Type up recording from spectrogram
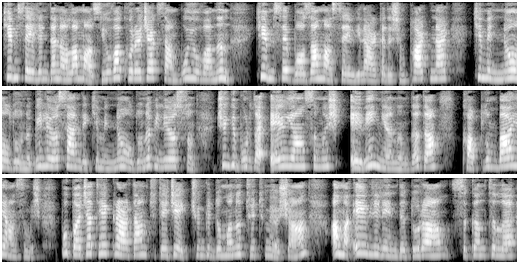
kimse elinden alamaz. Yuva kuracaksan bu yuvanın kimse bozamaz sevgili arkadaşım. Partner kimin ne olduğunu biliyor, sen de kimin ne olduğunu biliyorsun. Çünkü burada ev yansımış, evin yanında da kaplumbağa yansımış. Bu baca tekrardan tütecek. Çünkü dumanı tütmüyor şu an. Ama evliliğinde duran, sıkıntılı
